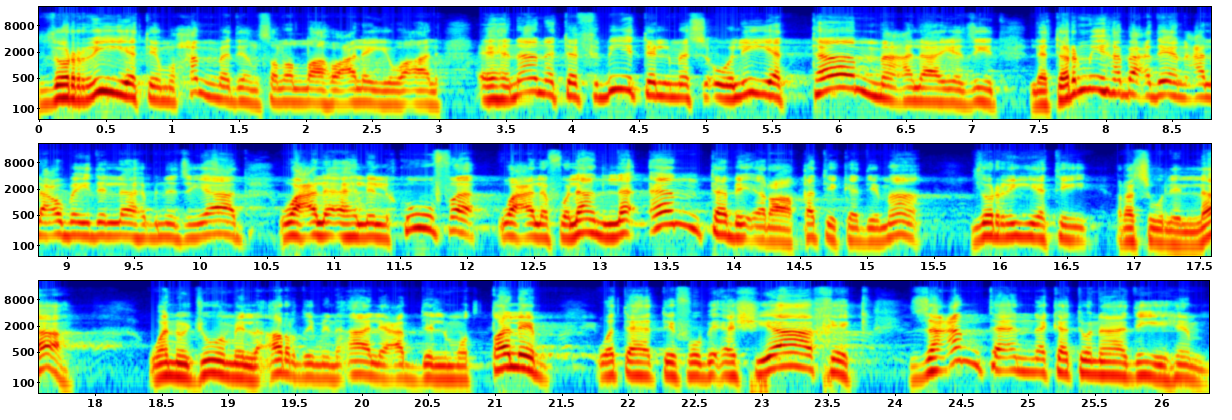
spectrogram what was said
ذرية محمد صلى الله عليه وآله. هنا تثبيت المسؤولية التامة على يزيد. لترميها بعدين على عبيد الله بن زياد وعلى أهل الكوفة وعلى فلان. لا أنت بإراقتك دماء ذرية رسول الله. ونجوم الأرض من آل عبد المطلب. وتهتف بأشياخك. زعمت أنك تناديهم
